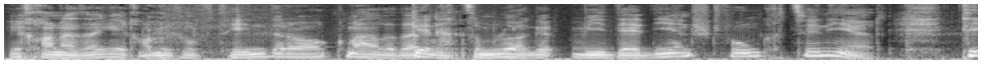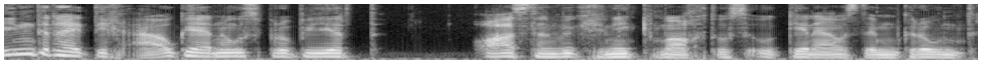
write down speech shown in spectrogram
ich kann auch sagen, ich habe mich auf Tinder angemeldet, einfach Genau. zum schauen, wie der Dienst funktioniert. Tinder hätte ich auch gerne ausprobiert, habe es dann wirklich nicht gemacht, aus, genau aus dem Grund,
